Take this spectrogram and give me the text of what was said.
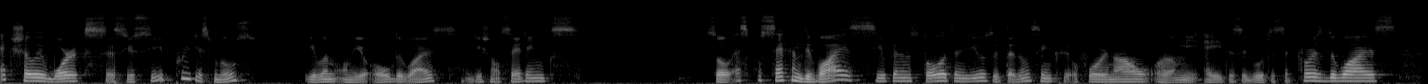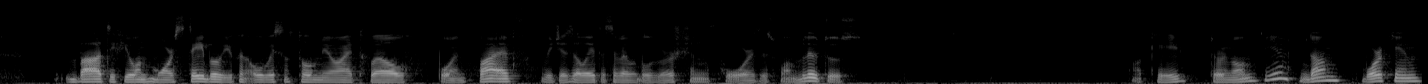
Actually works as you see pretty smooth even on your old device additional settings. So as for second device you can install it and use it. I don't think for now uh, Mi 8 is as good as the first device but if you want more stable you can always install MIUI 12.5 which is the latest available version for this one Bluetooth okay turn on. Yeah done. Working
